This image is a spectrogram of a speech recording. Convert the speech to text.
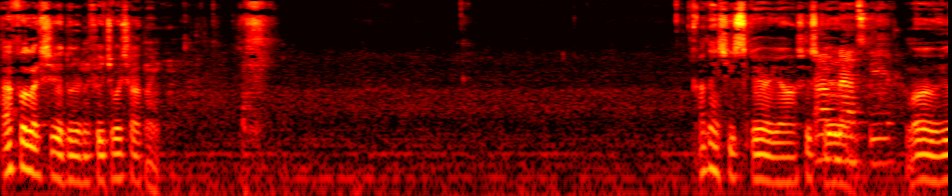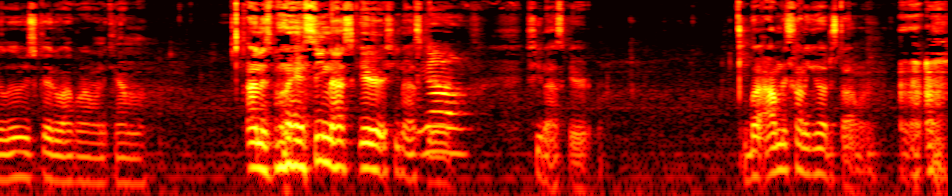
I feel like she'll do it in the future. What y'all think? I think she's scared, y'all. She's scared. I'm not scared. Well, you're literally scared to walk around with the camera. Just playing. She not scared. She not scared. Y'all, She not scared. But I'm just trying to get her to start one. I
